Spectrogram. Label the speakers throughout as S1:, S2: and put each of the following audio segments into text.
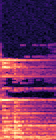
S1: thank you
